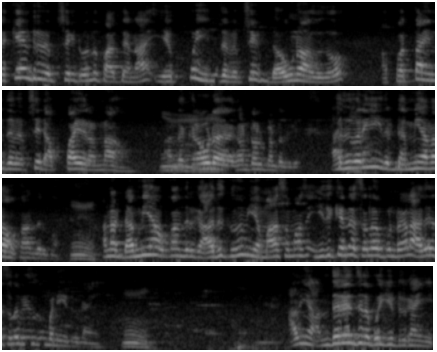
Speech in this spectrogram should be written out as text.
செகண்டரி வெப்சைட் வந்து பார்த்தேன்னா எப்போ இந்த வெப்சைட் டவுன் ஆகுதோ அப்போ தான் இந்த வெப்சைட் அப்பாயி ரன் ஆகும். அந்த க்ரௌடை கண்ட்ரோல் பண்ணுறதுக்கு அது வரைக்கும் இது டம்மியாக தான் உட்காந்துருக்கும் ம், ஆனால் டம்மியாக உட்காந்துருக்கு அதுக்கும் இவன் மாதம் மாதம் இதுக்கு என்ன செலவு பண்ணுறாங்களோ அதே செலவு இதுக்கும் பண்ணிட்டு இருக்காங்க. அவங்க அந்த ரேஞ்சில் போய்கிட்டு இருக்காங்க.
